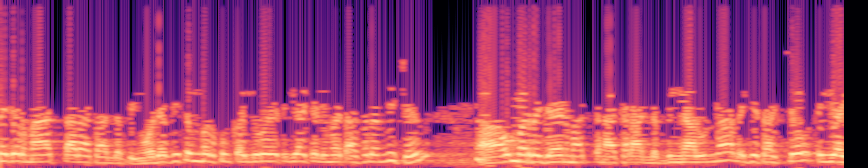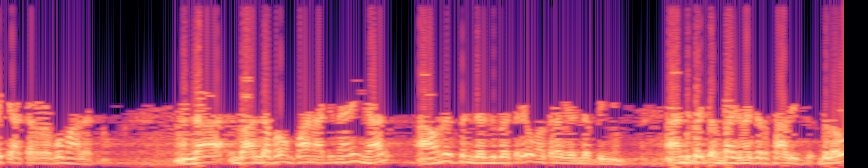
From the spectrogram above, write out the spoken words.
ነገር ማጣራት አለብኝ። ወደፊትም መልኩን ቀይሮ የጥያቄ ሊመጣ ስለሚችል አሁን መረጃዬን ማጠናከር አለብኝ ያሉና ለጌታቸው ጥያቄ ያቀረቡ ማለት ነው። እና ባለፈው እንኳን አድነኸኛል። አሁንስ እንደዚህ በጥሬው መቅረብ የለብኝም። አንድ ተጨባጭ ነገር ሳሊስ ብለው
